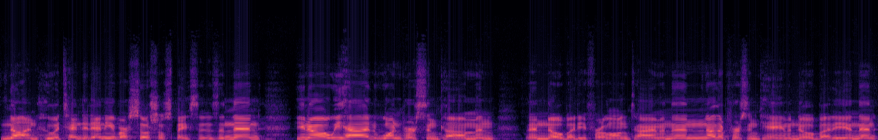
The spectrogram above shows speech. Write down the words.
none who attended any of our social spaces. And then, you know, we had one person come and then nobody for a long time. And then another person came and nobody. And then,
